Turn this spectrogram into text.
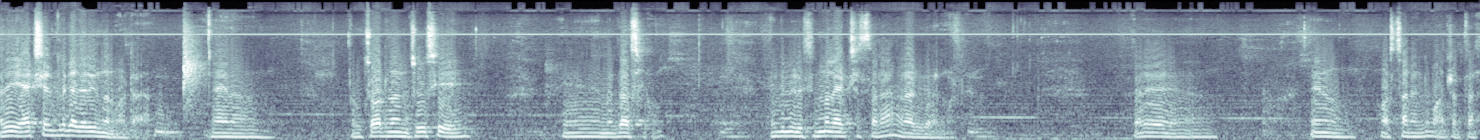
అది యాక్సిడెంట్గా జరిగిందనమాట. ఆయన చోట నన్ను చూసి మెడ్రాస్లో? ఏంటి మీరు సినిమాలో యాక్ట్ చేస్తారా? అని అడిగారు అనమాట సరే నేను వస్తానండి మాట్లాడతాను.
